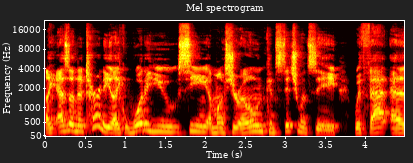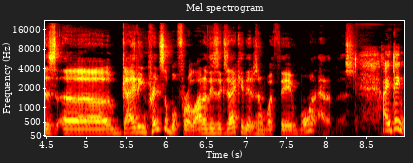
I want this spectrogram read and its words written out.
like as an attorney, like what are you seeing amongst your own constituency with that as a guiding principle for a lot of these executives and what they want out of this? I think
